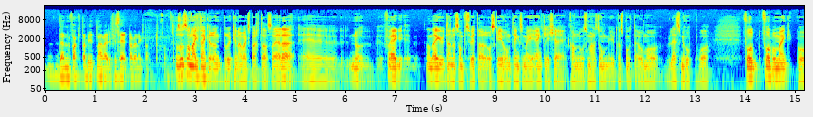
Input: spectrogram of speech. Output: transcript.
den faktabiten er verifisert av en ekspert. Og så Sånn jeg tenker rundt bruken av eksperter, så er det eh, no, For jeg, når jeg er utdannet samfunnsviter og skriver om ting som jeg egentlig ikke kan noe som helst om i utgangspunktet, om å lese meg opp og for, forberede meg på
